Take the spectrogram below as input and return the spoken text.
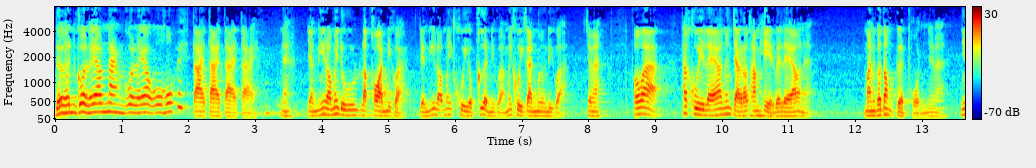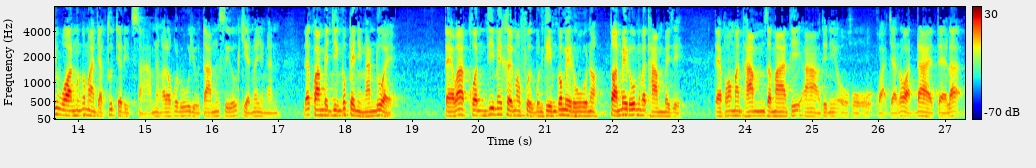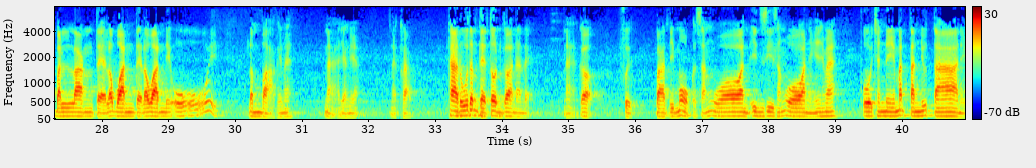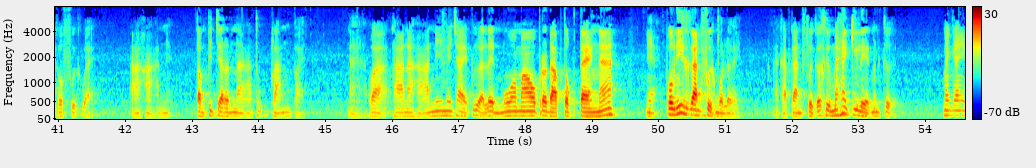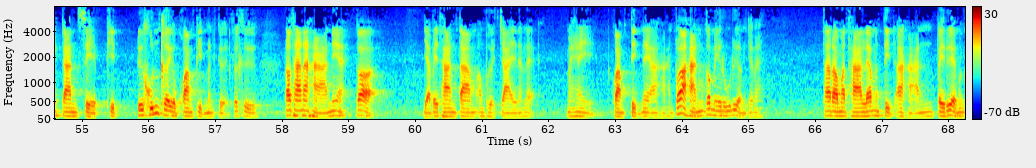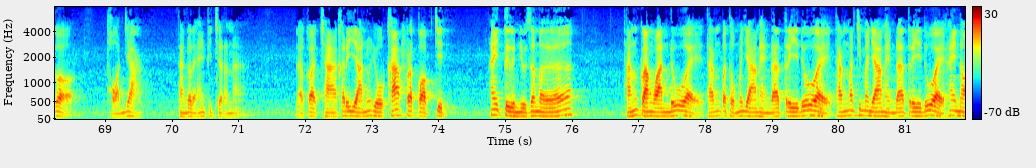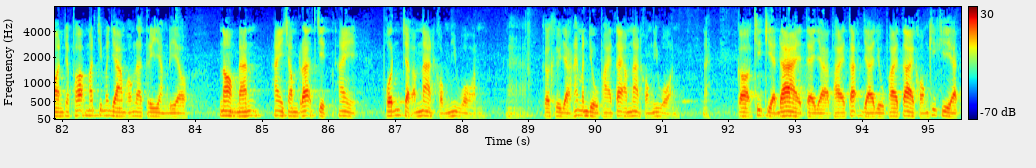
เดินก็แล้วนั่งก็แล้ว โอ้โหตายตายตายตายนะอย่างนี้เราไม่ดูละครดีกว่า อย่างนี้เราไม่คุยกับเพื่อนดีกว่า ไม่คุยการเมืองดีกว่าใช่ไหมเพราะว่าถ้าคุยแล้วเนื่องจากเราทำเหตุไว้แล้วเนะี่ยมันก็ต้องเกิดผลใช่ไหม นิวรณ์มันก็มาจากทุจริตสามนะครับเราก็รู้อยู่ตามหนังสือเขาเขียนมาอย่างนั้น และความเป็นจริงก็เป็นอย่างนั้นด้วย แต่ว่าคนที่ไม่เคยมาฝึกบางทีมก็ไม่รู้เนาะตอนไม่รู้มันก็ทำไปสิแต่พอมาทำสมาธิอ้าวทีนี้โอ้โห กว่าจะรอดได้ แต่ละบัลลังก์แต่ละวันแต่ละวันเนี่ยโอ้ยลำบากเห็นไหมนะอย่างเนี้ยนะครับ ถ้ารู้ตั้งแต่ต้นก็นั่นแหละนะก็ฝึกปาติโมกสังวร อินทรีย์สังวรอย่างนี้ใช่ไหมโภชเนมัตตัญยุตาเนี่ยก็ฝึกไว้ อาหารเนี่ย ต้องพิจารณาทุกครั้งไปนะว่าทานอาหารนี้ไม่ใช่เพื่อเล่นมัวเมาประดับตกแต่งนะเนี่ยพวกนี้คือการฝึกหมดเลยนะครับการฝึกก็คือไม่ให้กิเลสมันเกิด ไม่ให้การเสพผิด หรือคุ้นเคยกับความผิดมันเกิดก็คือ เราทานอาหารเนี่ยก็อย่าไปทานตามอำเภอใจนั่นแหละ ไม่ให้ความติดในอาหาร เพราะอาหารมันก็ไม่รู้เรื่องใช่ไหมถ้าเรามาทานแล้วมันติดอาหารไปเรื่อยมันก็ถอนยากท่านก็เลยให้พิจารณา แล้วก็ชาคริยานุโยคะประกอบจิตให้ตื่นอยู่เสมอ ทั้งกลางวันด้วย ทั้งปฐมยามแห่งราตรีด้วย ทั้งมัชชิมยามแห่งราตรีด้วย ให้นอนเฉพาะมัชชิมยามของราตรีอย่างเดียว นอกนั้นให้ชำระจิตให้พ้นจากอำนาจของนิวรณ์ก็คืออยากให้มันอยู่ภายใต้อำนาจของนิวรณ์นะก็ขี้เกียจได้ แต่อย่าภายใต้อย่าอยู่ภายใต้ของขี้เกียจ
